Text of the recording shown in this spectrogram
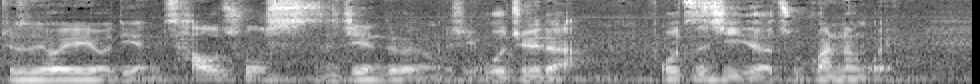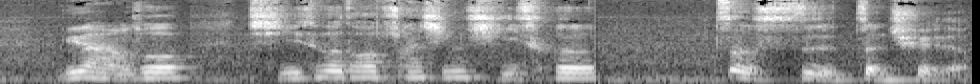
就是会有点超出时间这个东西。我觉得啊我自己的主观认为，于洋说。骑车都要专心骑车，这是正确的。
